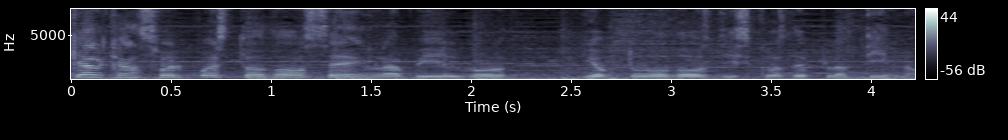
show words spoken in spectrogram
que alcanzó el puesto 12 en la Billboard y obtuvo dos discos de platino.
